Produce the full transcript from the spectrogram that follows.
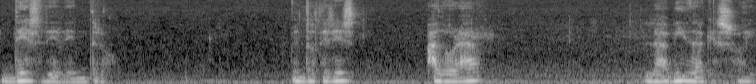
desde dentro. Entonces es adorar la vida que soy.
